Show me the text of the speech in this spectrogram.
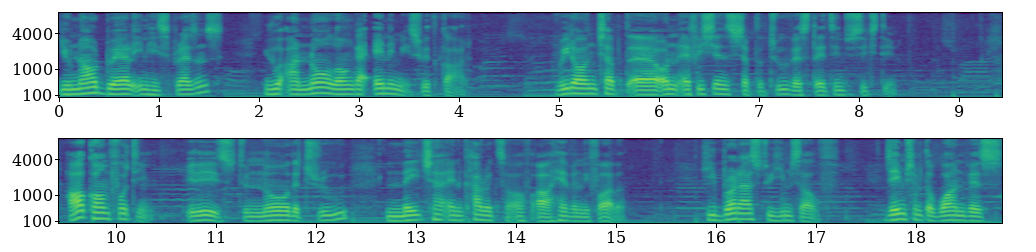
You now dwell in his presence. You are no longer enemies with God. Read on chapter uh, on Ephesians chapter 2 verse 13 to 16. How comforting it is to know the true nature and character of our heavenly Father. He brought us to himself. James chapter 1 verse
